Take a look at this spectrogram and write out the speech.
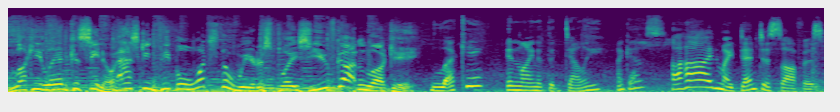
Lucky Land Casino asking people what's the weirdest place you've gotten lucky. Lucky? In line at the deli, I guess. Aha, in my dentist's office.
